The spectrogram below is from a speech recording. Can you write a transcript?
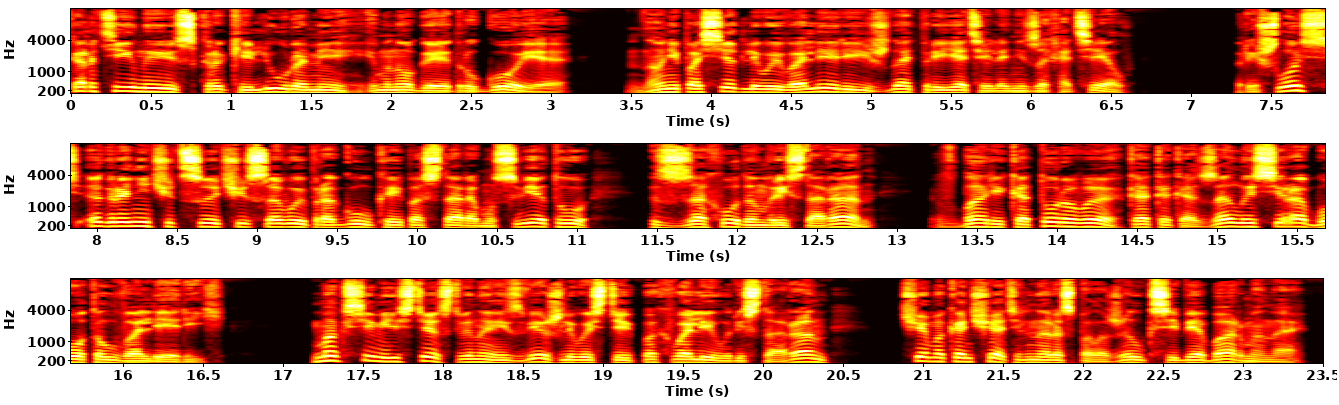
картины с кракелюрами и многое другое, но непоседливый Валерий ждать приятеля не захотел. Пришлось ограничиться часовой прогулкой по Старому Свету с заходом в ресторан, в баре которого, как оказалось, и работал Валерий. Максим, естественно, из вежливости похвалил ресторан, чем окончательно расположил к себе бармена —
